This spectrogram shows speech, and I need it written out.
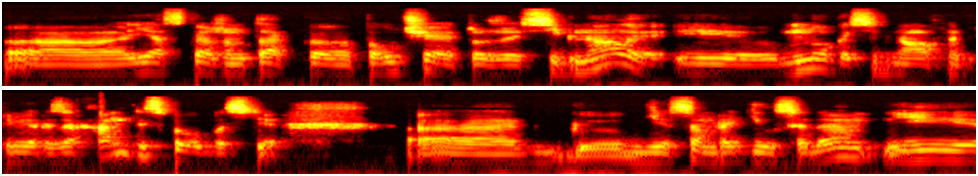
э, я, скажем так, э, получаю тоже сигналы, и много сигналов, например, из Архангельской области, э, где сам родился, да, и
